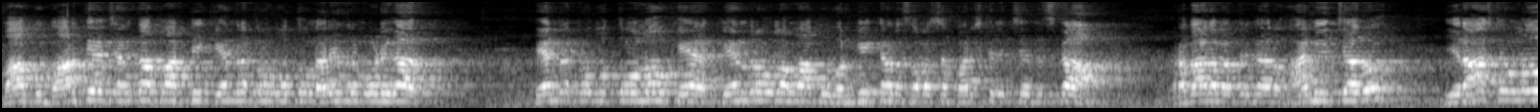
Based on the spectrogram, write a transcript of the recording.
మాకు భారతీయ జనతా పార్టీ కేంద్ర ప్రభుత్వం నరేంద్ర మోడీ గారు కేంద్ర ప్రభుత్వంలో కే కేంద్రంలో మాకు వర్గీకరణ సమస్య పరిష్కరించే దిశగా ప్రధానమంత్రి గారు హామీ ఇచ్చారు. ఈ రాష్ట్రంలో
